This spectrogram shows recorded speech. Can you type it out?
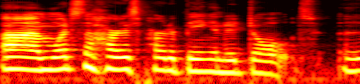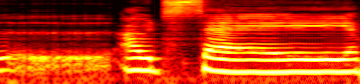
Um, what's the hardest part of being an adult? Uh, I would say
